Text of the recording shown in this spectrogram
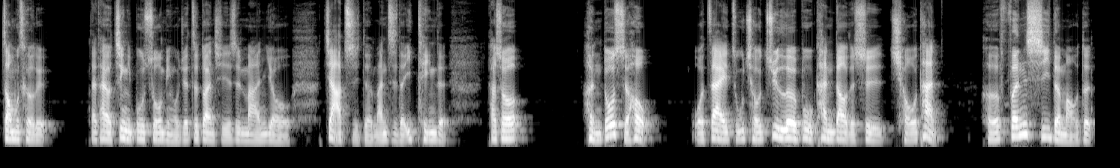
招募策略。那他有进一步说明，我觉得这段其实是蛮有价值的，蛮值得一听的。他说，很多时候我在足球俱乐部看到的是球探和分析的矛盾，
